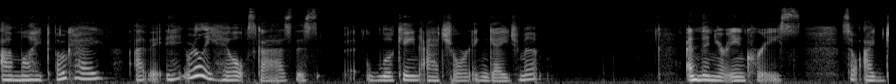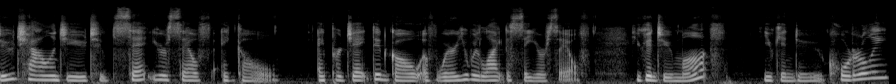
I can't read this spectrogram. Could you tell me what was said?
I'm like, okay, I, it really helps, guys, this looking at your engagement and then your increase. So I do challenge you to set yourself a goal, a projected goal of where you would like to see yourself. You can do month, you can do quarterly,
